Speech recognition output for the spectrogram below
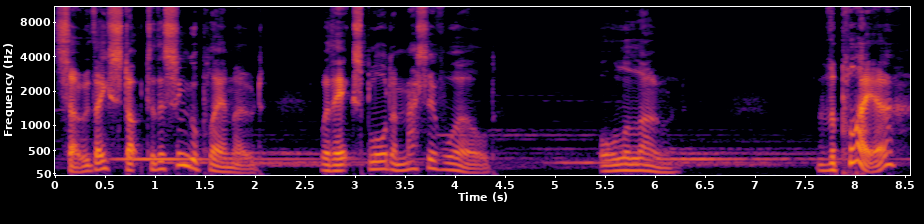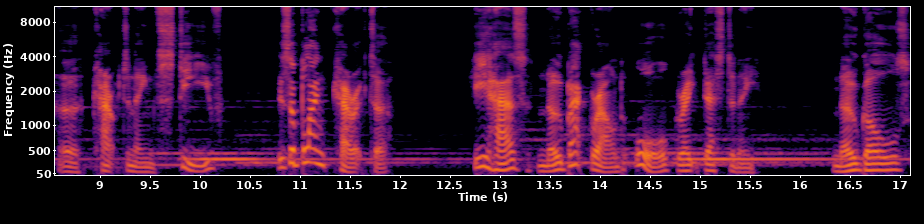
So they stuck to the single player mode, where they explored a massive world, all alone. The player, a character named Steve, is a blank character. He has no background or great destiny no goals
